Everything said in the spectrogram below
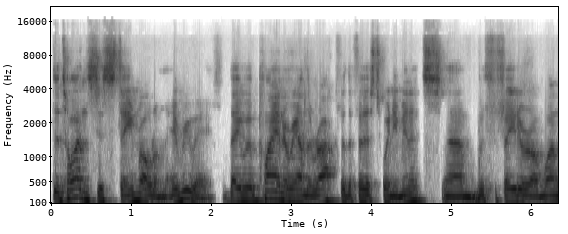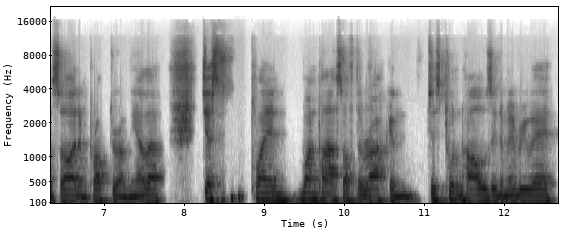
the Titans just steamrolled them everywhere. They were playing around the ruck for the first 20 minutes um, with Fifita on one side and Proctor on the other, just playing one pass off the ruck and just putting holes in them everywhere.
